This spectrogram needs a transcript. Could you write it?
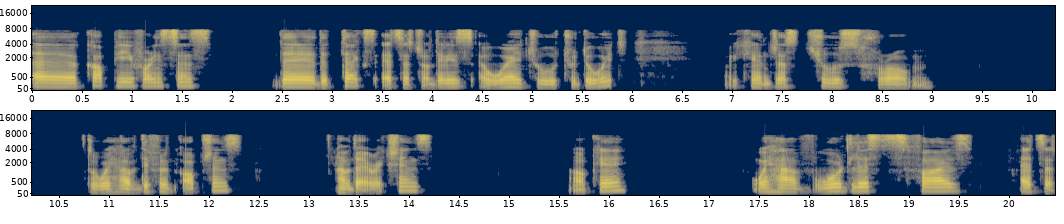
uh, copy, for instance, the the text etc there is a way to to do it. We can just choose from so we have different options have directions. Okay. We have word lists files etc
